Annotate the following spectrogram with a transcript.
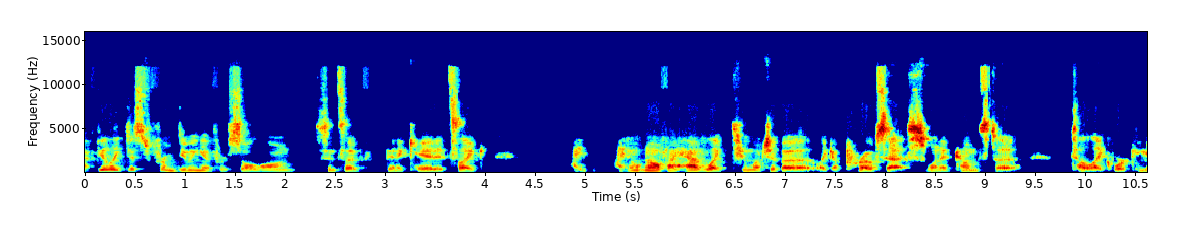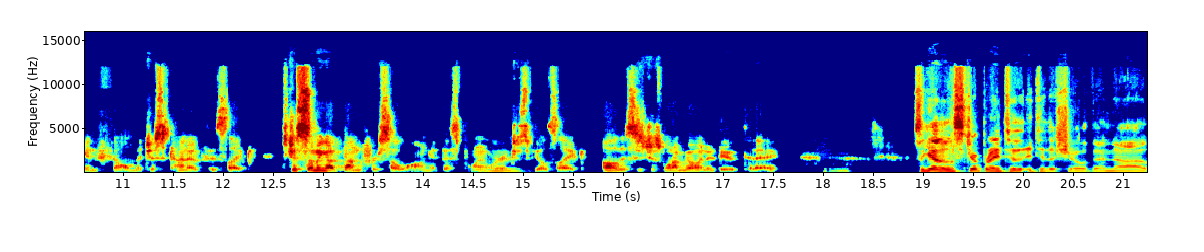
I feel like just from doing it for so long since I've been a kid, it's like I I don't know if I have like too much of a like a process when it comes to to like working in film. It just kind of is like it's just something I've done for so long at this point, mm. where it mm. just feels like, oh, this is just what I'm going to do today. Mm. So yeah, let's jump right into the, into the show. Then, uh,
